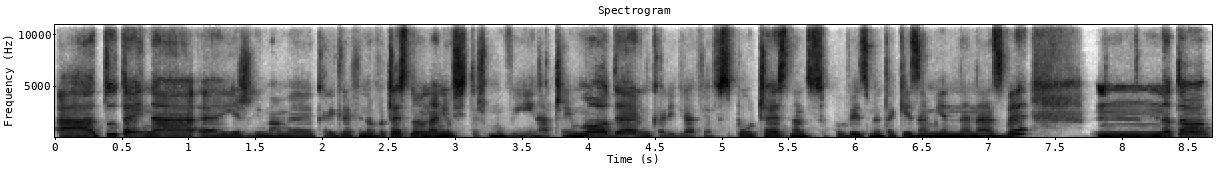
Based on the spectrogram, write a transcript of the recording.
A tutaj na, e, jeżeli mamy kaligrafię nowoczesną, na nią się też mówi inaczej modern, kaligrafia współczesna, to są powiedzmy takie zamienne nazwy, mm, no to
